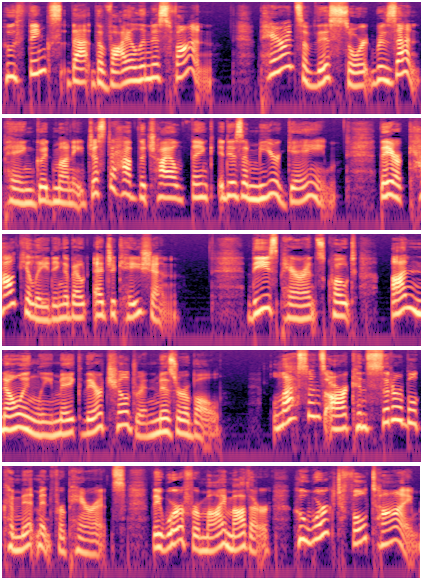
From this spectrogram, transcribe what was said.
who thinks that the violin is fun. Parents of this sort resent paying good money just to have the child think it is a mere game. They are calculating about education. These parents, quote, unknowingly make their children miserable. Lessons are a considerable commitment for parents. They were for my mother, who worked full time,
